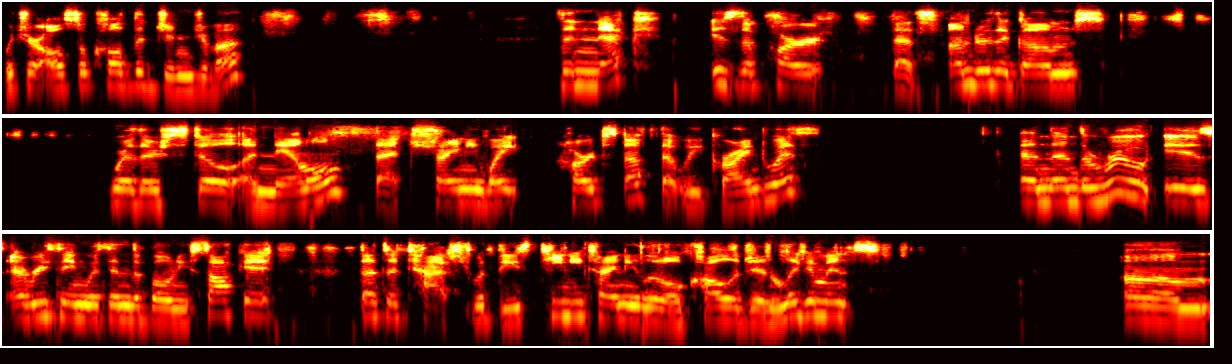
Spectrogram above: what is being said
which are also called the gingiva. The neck is the part that's under the gums where there's still enamel, that shiny white hard stuff that we grind with. And then the root is everything within the bony socket that's attached with these teeny tiny little collagen ligaments. Um,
